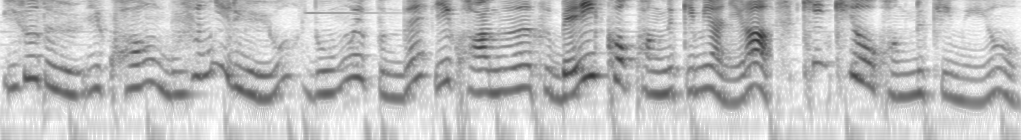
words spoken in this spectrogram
미소들 이 광 무슨 일이에요? 너무 예쁜데? 이 광은 그 메이크업 광 느낌이 아니라 스킨케어 광 느낌이에요.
